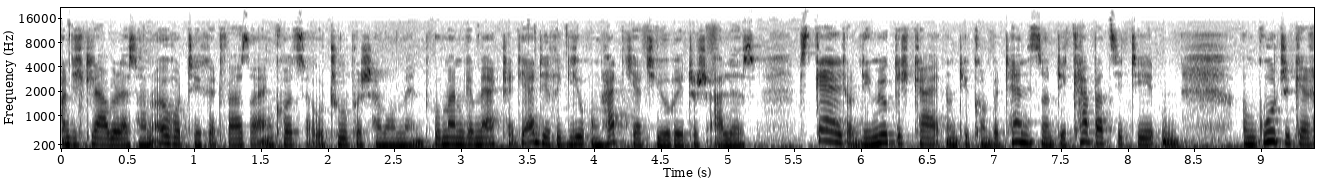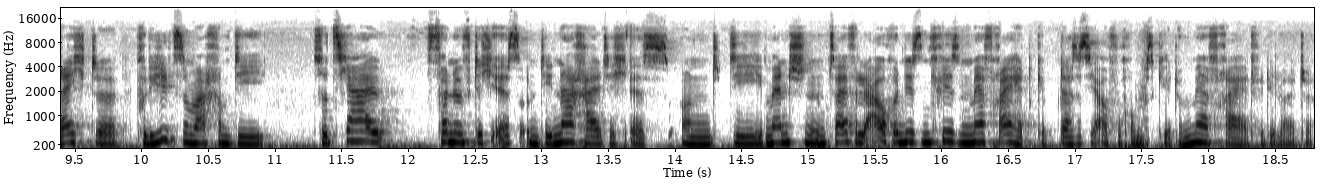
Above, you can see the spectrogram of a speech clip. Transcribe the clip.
Und ich glaube, das 9-Euro-Ticket war so ein kurzer utopischer Moment, wo man gemerkt hat, ja, die Regierung hat ja theoretisch alles. Das Geld und die Möglichkeiten und die Kompetenzen und die Kapazitäten, um gute, gerechte Politik zu machen, die sozial vernünftig ist und die nachhaltig ist und die Menschen im Zweifel auch in diesen Krisen mehr Freiheit gibt. Das ist ja auch, worum es geht, um mehr Freiheit für die Leute.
